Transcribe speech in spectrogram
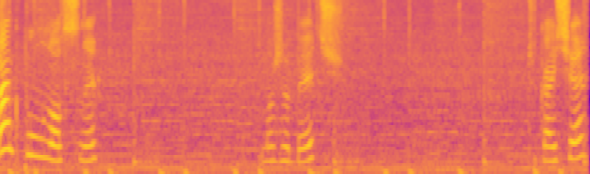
Bank Północny. Może być. Czekajcie.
